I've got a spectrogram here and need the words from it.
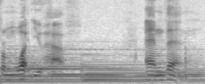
from what you have. And then,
